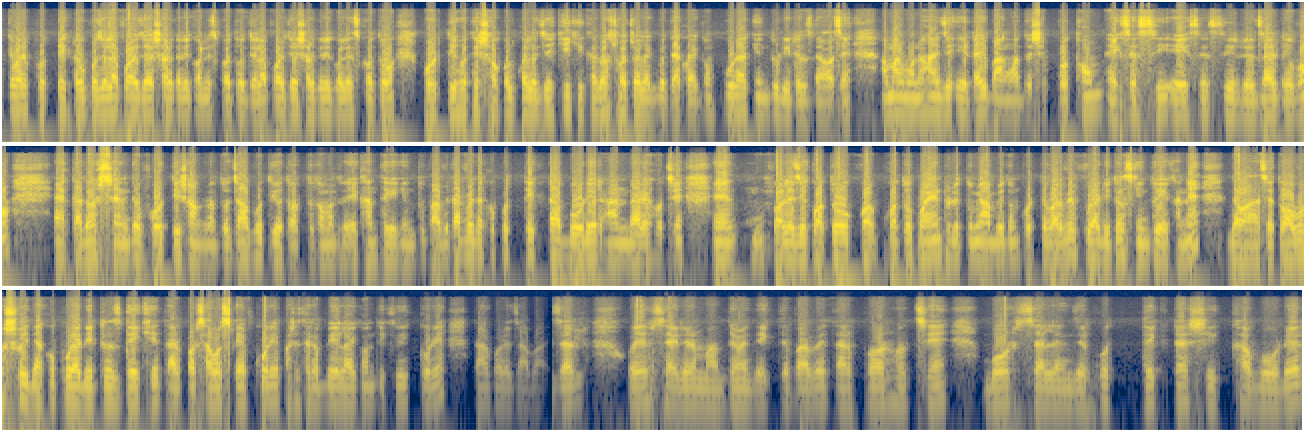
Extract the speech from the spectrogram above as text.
একেবারে প্রত্যেকটা উপজেলা পর্যায়ে সরকারি কলেজ কত, জেলা পর্যায়ে সরকারি কলেজ কত, ভর্তি হতে সকল কলেজে কি কি কাগজপত্র লাগবে, দেখো একদম পুরা কিন্তু ডিটেলস দেওয়া আছে। আমার মনে হয় যে এটাই বাংলাদেশের প্রথম এসএসসি এসএসসি রেজাল্ট এবং একাদশ শ্রেণীতে ভর্তি সংক্রান্ত যাবতীয় তথ্য তোমাদের এখান থেকে কিন্তু পাবে। তারপরে দেখো প্রত্যেকটা বোর্ডের আন্ডারে হচ্ছে কলেজে কত কত পয়েন্ট হলে তুমি আবেদন করতে পারবে, পুরো ডিটেলস কিন্তু এখানে দেওয়া আছে। তো অবশ্যই দেখো পুরো ডিটেলস দেখে, তারপর সাবস্ক্রাইব করে পাশে থাকা বেল আইকনটি ক্লিক করে তারপরে যাবা রেজাল্ট ওয়েবসাইটের মাধ্যমে দেখতে পাবে। তারপর হচ্ছে বোর্ড চ্যালেঞ্জের প্রত্যেকটা শিক্ষা বোর্ডের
